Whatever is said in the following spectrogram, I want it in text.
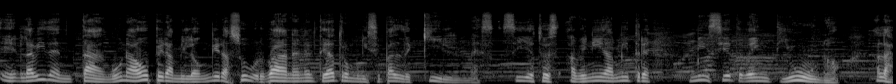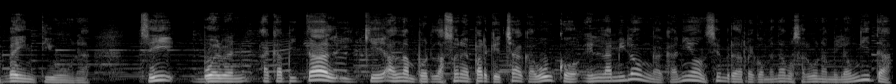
eh, La vida en Tango, una ópera milonguera suburbana en el Teatro Municipal de Quilmes. ¿sí? Esto es Avenida Mitre 1721 a las 21 si vuelven a Capital y que andan por la zona de Parque Chacabuco, en la Milonga Cañón, siempre recomendamos alguna milonguita,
